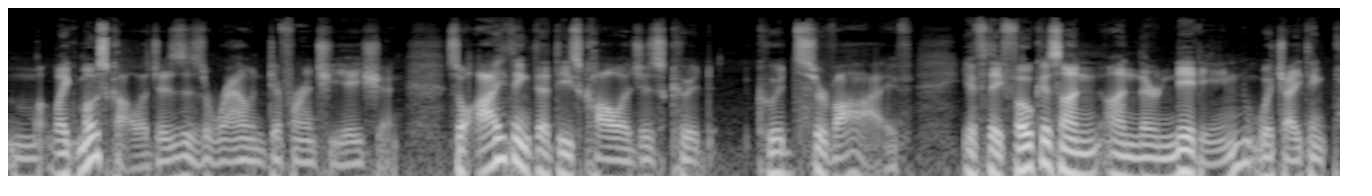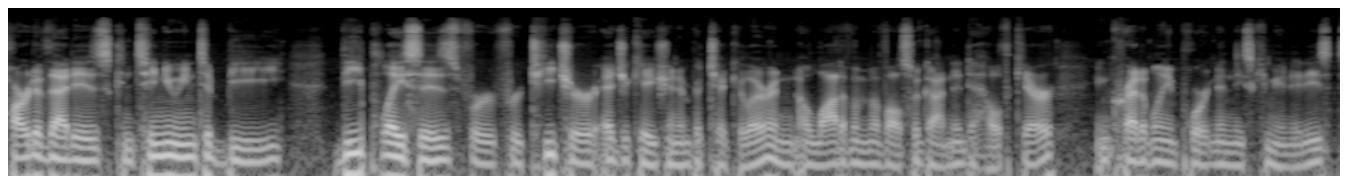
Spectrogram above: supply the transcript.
like most colleges is around differentiation. So I think that these colleges could could survive if they focus on on their knitting, which I think part of that is continuing to be the places for for teacher education in particular, and a lot of them have also gotten into healthcare, incredibly important in these communities.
